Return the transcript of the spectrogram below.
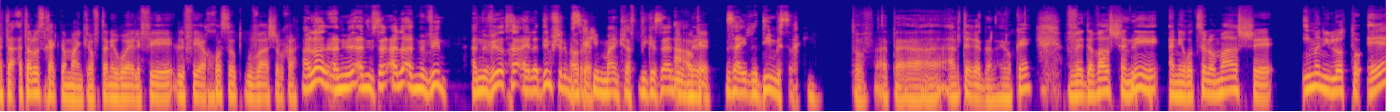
אתה, אתה לא שיחקת Minecraft, אני רואה לפי, לפי החוסר תגובה שלך. אני לא יודע, אני, אני, אני, אני מבין, אני מבין אותך, הילדים שלי אוקיי. משחקים Minecraft, בגלל זה אני אה, אומר, אוקיי. זה הילדים משחקים. טוב אתה אל תרד עליי אוקיי ודבר שני אני רוצה לומר שאם אני לא טועה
